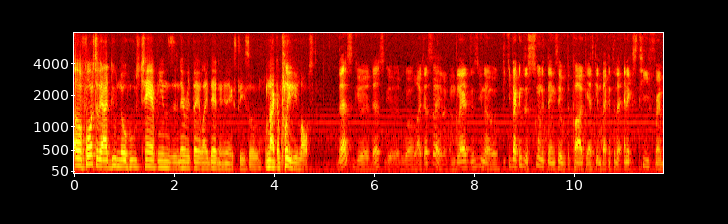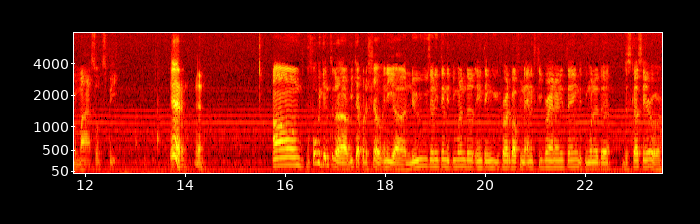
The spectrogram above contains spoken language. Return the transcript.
unfortunately, I do know who's champions and everything like that in NXT. So I'm not completely lost. That's good. That's good. Well, like I say, like, I'm glad to you know get you back into the swing of things here with the podcast, getting back into the NXT frame of mind, so to speak. Yeah, yeah. Um, before we get into the uh, recap of the show, any uh, news, anything that you wanted to, anything you heard about from the NXT brand, or anything that you wanted to discuss here, or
